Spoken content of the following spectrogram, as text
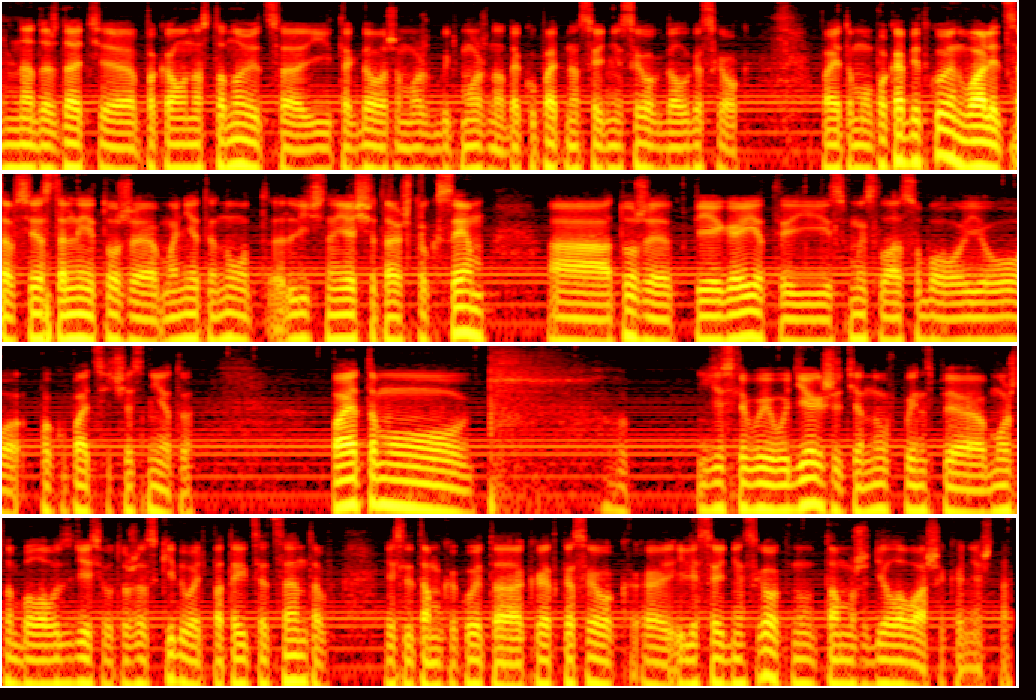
надо ждать, э, пока он остановится, и тогда уже, может быть, можно докупать на средний срок, долгосрок. Поэтому пока биткоин валится, все остальные тоже монеты, ну вот лично я считаю, что XM а, тоже перегорит, и смысла особого его покупать сейчас нету. Поэтому... Если вы его держите, ну, в принципе, можно было вот здесь вот уже скидывать по 30 центов, если там какой-то краткосрок э, или средний срок, ну, там уже дело ваше, конечно.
